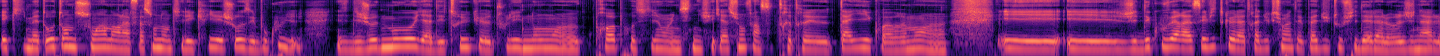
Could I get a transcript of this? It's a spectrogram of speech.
et qu'il mette autant de soin dans la façon dont il écrit les choses. Et beaucoup, il y a des jeux de mots, il y a des trucs, euh, tous les noms euh, propres aussi ont une signification. Enfin, c'est très très taillé, quoi, vraiment. Euh. et, et j'ai découvert assez vite que la traduction n'était pas du tout fidèle à l'original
